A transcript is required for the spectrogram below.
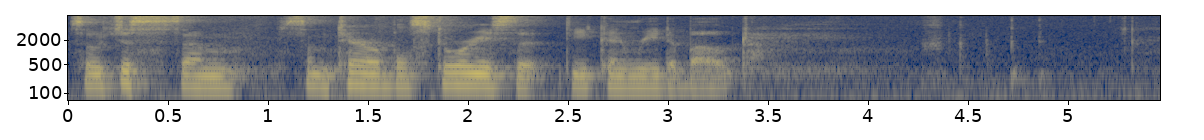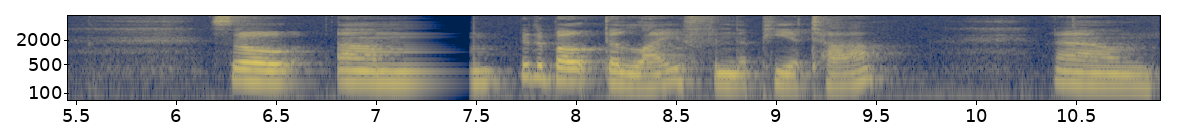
So just some some terrible stories that you can read about. So, um, a bit about the life in the Pietà. Um,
